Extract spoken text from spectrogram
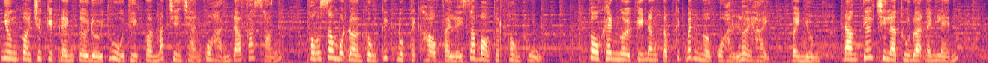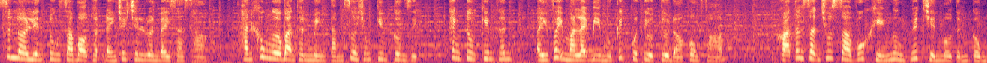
Nhưng còn chưa kịp đánh tới đối thủ thì con mắt trên trán của hắn đã phát sáng, phóng ra một đòn công kích buộc Thạch Hạo phải lấy ra bỏ thuật phòng thủ. Cậu khen ngợi kỹ năng tập kích bất ngờ của hắn lợi hại, vậy nhưng đáng tiếc chỉ là thủ đoạn đánh lén. Dứt lời liền tung ra bỏ thuật đánh cho chân luân bay ra xa. Hắn không ngờ bản thân mình tắm rửa trong kim cương dịch, thành tựu kim thân, ấy vậy mà lại bị một kích của tiểu tử đó công phá. Khá tức giận chút ra vũ khí ngừng huyết chiến mâu tấn công,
